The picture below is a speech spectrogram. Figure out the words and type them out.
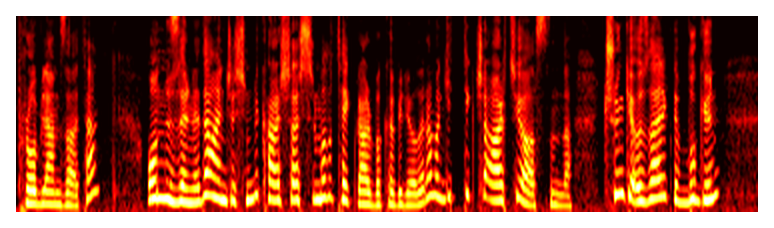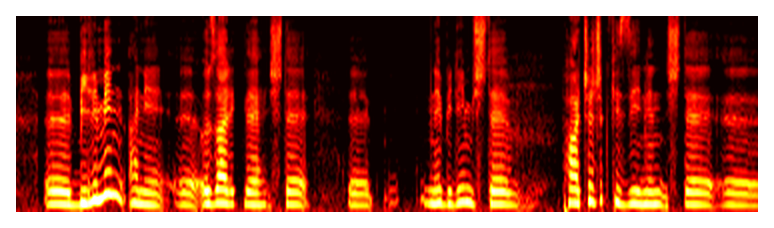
problem zaten. Onun üzerine de ancak şimdi karşılaştırmalı tekrar bakabiliyorlar ama gittikçe artıyor aslında. Çünkü özellikle bugün e, bilimin hani e, özellikle işte e, ne bileyim işte parçacık fiziğinin işte e,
